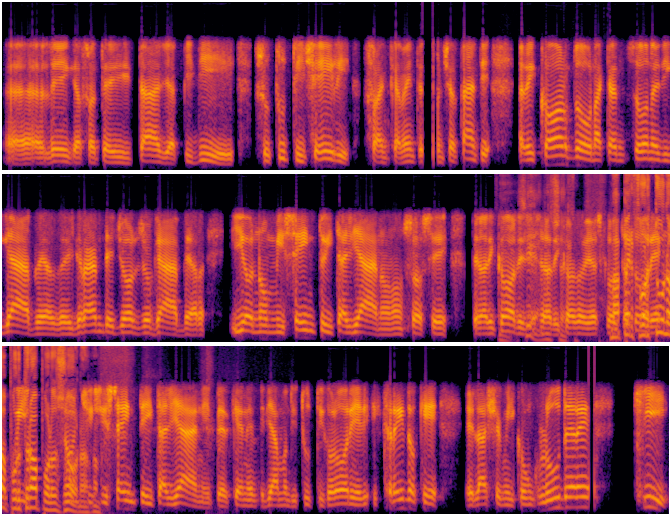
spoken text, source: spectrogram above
eh, Lega, Fratelli d'Italia, PD, su tutti i cieli, francamente sconcertanti. Ricordo una canzone di Gaber, del grande Giorgio Gaber, Io non mi sento italiano, non so se te la ricordi, sì, se la certo. ricordo gli ascoltatori. Ma per fortuna ecco, purtroppo lo sono. Non ci si sente italiani perché ne vediamo di tutti i colori e credo che, e lasciami concludere, chi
